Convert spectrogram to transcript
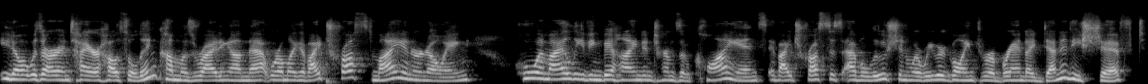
you know it was our entire household income was riding on that where i'm like if i trust my inner knowing who am i leaving behind in terms of clients? If i trust this evolution where we were going through a brand identity shift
